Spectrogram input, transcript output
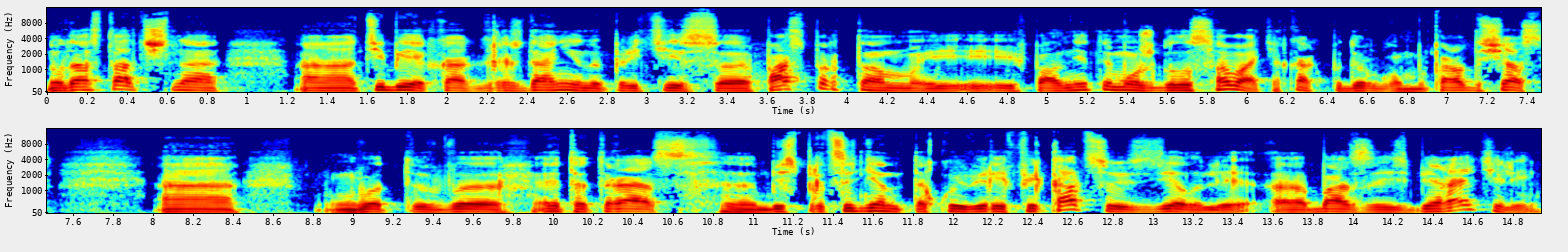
Но достаточно а, тебе, как гражданину, прийти с паспортом, и, и вполне ты можешь голосовать. А как по-другому? Правда, сейчас а, вот в этот раз э, беспрецедентно такую верификацию сделали а, базы избирателей.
